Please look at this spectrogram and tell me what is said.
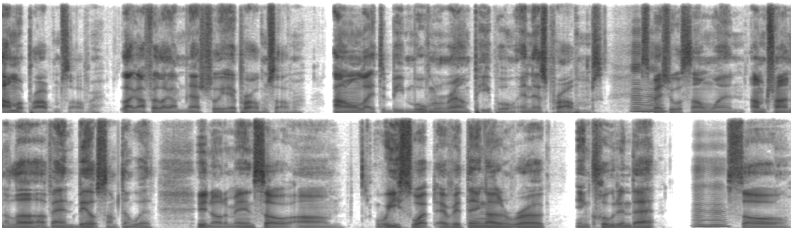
I'm a problem solver. Like I feel like I'm naturally a problem solver. I don't like to be moving around people and there's problems, especially with someone I'm trying to love and build something with. You know what I mean? So um, we swept everything under the rug, including that. So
